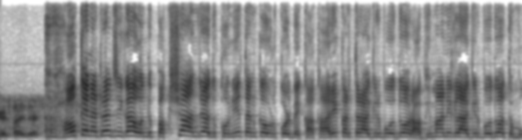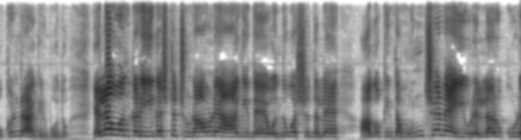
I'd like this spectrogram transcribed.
ಕೇಳ್ತಾ ಇದೆ. ಓಕೆ ನಟರಾಜ್ ಈಗ ಒಂದು ಪಕ್ಷ ಅಂದ್ರೆ ಅದು ಕೊನೆ ತನಕ ಉಳ್ಕೊಳ್ಬೇಕಾ. ಕಾರ್ಯಕರ್ತರಾಗಿರ್ಬೋದು ಅವ್ರ ಅಭಿಮಾನಿಗಳಾಗಿರ್ಬೋದು ಅಥವಾ ಮುಖಂಡರಾಗಿರ್ಬೋದು ಎಲ್ಲ ಒಂದ್ ಕಡೆ ಈಗಷ್ಟು ಚುನಾವಣೆ ಆಗಿದೆ. ಒಂದು ವರ್ಷದಲ್ಲೇ ಆಗೋಕ್ಕಿಂತ ಮುಂಚೆನೆ ಇವರೆಲ್ಲರೂ ಕೂಡ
